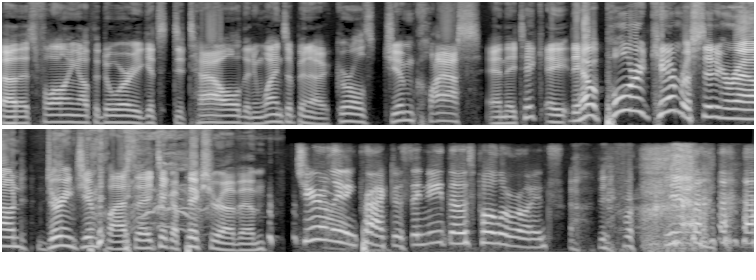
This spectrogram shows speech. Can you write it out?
uh, that's falling out the door. He gets detoweled and he winds up in a girls' gym class. And they take a they have a Polaroid camera sitting around during gym class. they take a picture of him. Cheerleading practice. They need those Polaroids. yeah.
